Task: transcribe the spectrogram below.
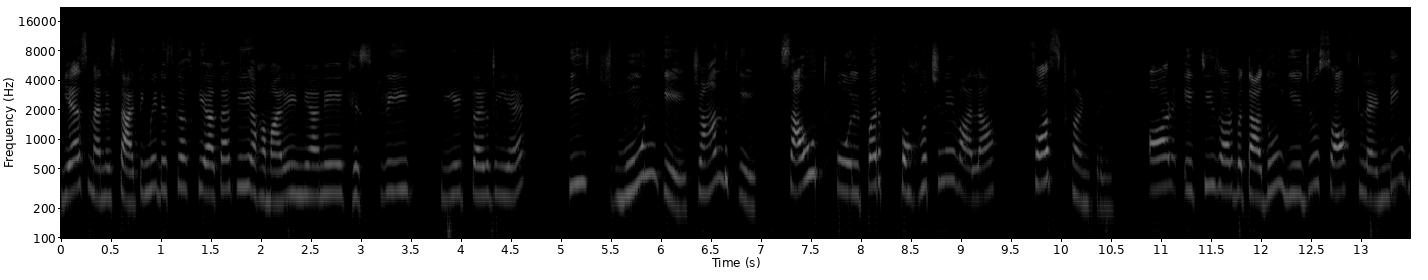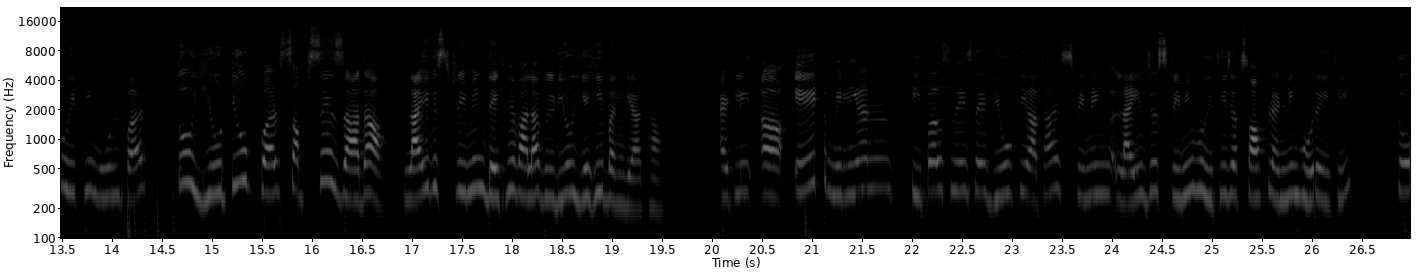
यस yes, मैंने स्टार्टिंग में डिस्कस किया था कि हमारे इंडिया ने एक हिस्ट्री क्रिएट कर दी है कि मून के चाँद के साउथ पोल पर पहुँचने वाला फ़र्स्ट कंट्री और एक चीज़ और बता दूँ ये जो सॉफ्ट लैंडिंग हुई थी मून पर तो यूट्यूब पर सबसे ज़्यादा लाइव स्ट्रीमिंग देखने वाला वीडियो यही बन गया था। एटलीस्ट एट मिलियन पीपल्स ने इसे व्यू किया था स्ट्रीमिंग लाइव जो स्ट्रीमिंग हुई थी जब सॉफ्ट लैंडिंग हो रही थी तो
